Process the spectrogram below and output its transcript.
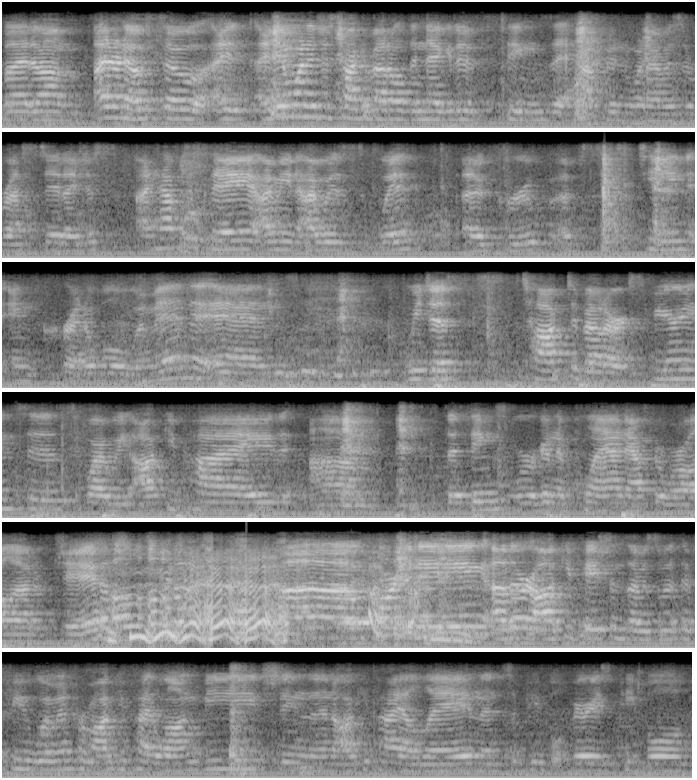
but um, I don't know. So I, I didn't want to just talk about all the negative things that happened when I was arrested. I just, I have to say, I mean, I was with a group of 16 incredible women, and we just talked about our experiences, why we occupied, um, the things we're going to plan after we're all out of jail, um, coordinating other occupations. I was with a few women from Occupy Long Beach and then Occupy LA and then some people, various people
